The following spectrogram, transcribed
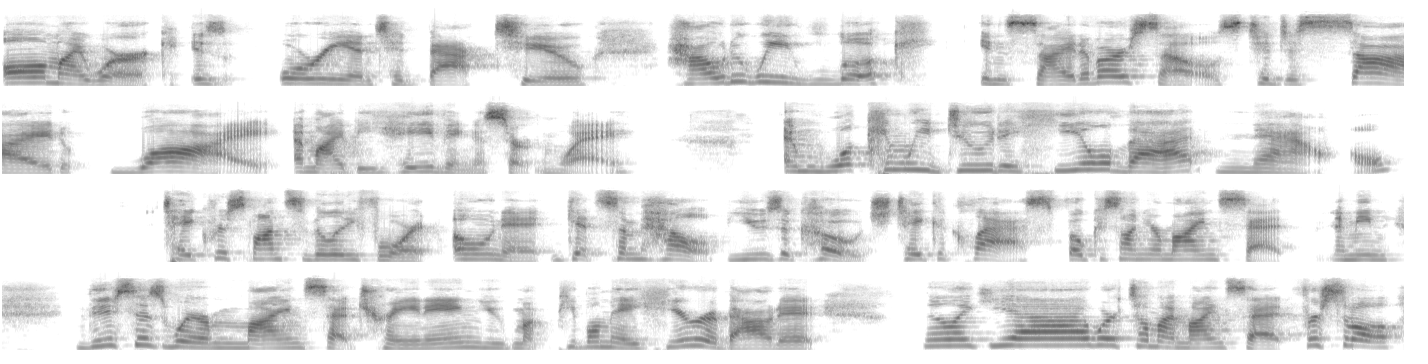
all my work is oriented back to how do we look inside of ourselves to decide why am I behaving a certain way? And what can we do to heal that now? Take responsibility for it, own it, get some help, use a coach, take a class, focus on your mindset. I mean, this is where mindset training, you people may hear about it. They're like, "Yeah, I worked on my mindset." First of all,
